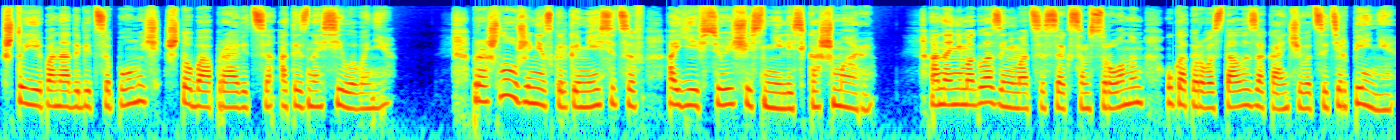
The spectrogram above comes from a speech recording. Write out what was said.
что ей понадобится помощь, чтобы оправиться от изнасилования. Прошло уже несколько месяцев, а ей все еще снились кошмары. Она не могла заниматься сексом с Роном, у которого стало заканчиваться терпение.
